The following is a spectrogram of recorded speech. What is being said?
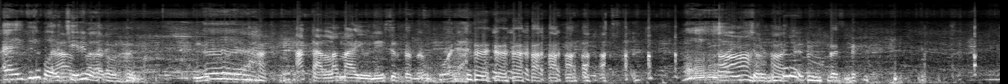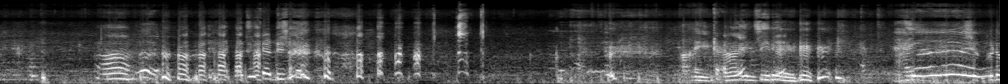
എവിടെ ഇതിൽ പോയി ശരി പോരെ. ആ കള്ളം നാ യുനീസ് എടുത്തൊന്നും പോരാ. ശുക്കുട്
